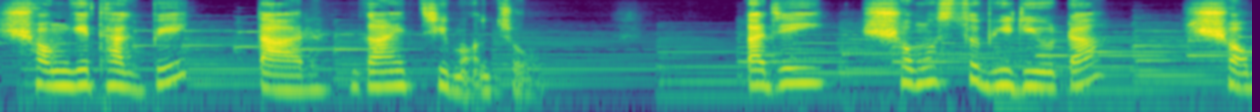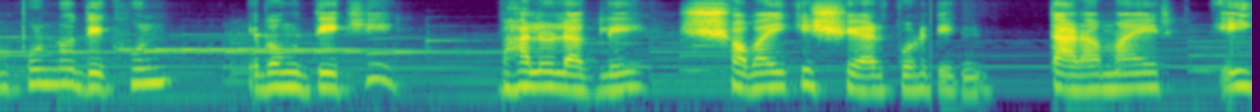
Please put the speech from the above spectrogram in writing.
সঙ্গে থাকবে তার গায়ত্রী মঞ্চ কাজেই সমস্ত ভিডিওটা সম্পূর্ণ দেখুন এবং দেখে ভালো লাগলে সবাইকে শেয়ার করে দিন। তারা মায়ের এই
